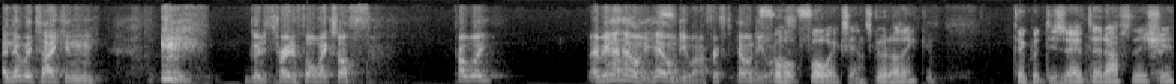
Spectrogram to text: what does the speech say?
and then we're taking good three to four weeks off, probably. Maybe how, how long? How long do you want off? Riff? How long do you want? Four off? four weeks sounds good, I think. I think we deserved it after this year.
